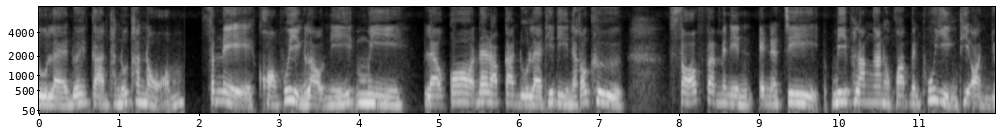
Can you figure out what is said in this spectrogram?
ดูแลด้วยการทนุถนอม สน่ห์ของผู้หญิงเหล่านี้มีแล้วก็ได้รับการดูแลที่ดีนะก็คือ soft feminine energy มีพลังงานของความเป็นผู้หญิงที่อ่อนโย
